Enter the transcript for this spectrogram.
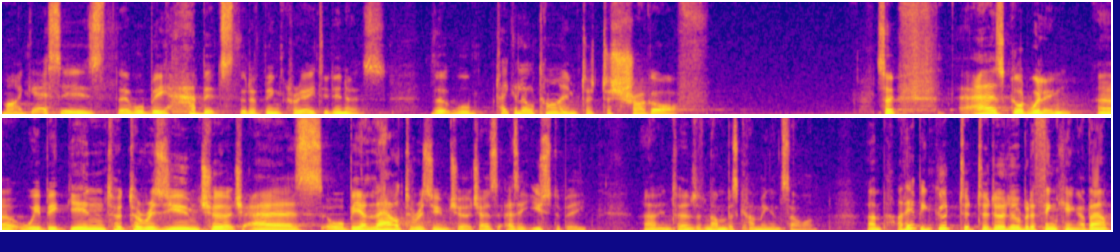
My guess is there will be habits that have been created in us that will take a little time to, to shrug off. So, as God willing, uh, we begin to, to resume church as, or be allowed to resume church as, as it used to be, uh, in terms of numbers coming and so on. Um, I think it'd be good to, to do a little bit of thinking about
